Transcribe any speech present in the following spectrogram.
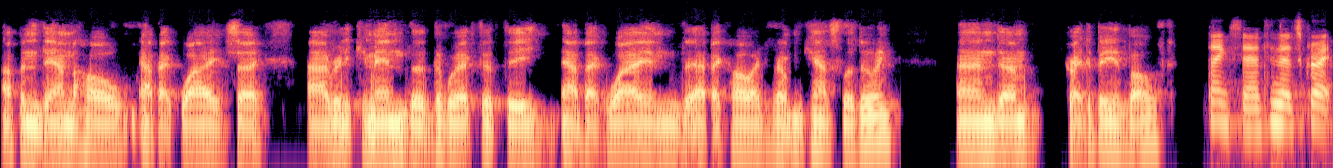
up and down the whole Outback Way. So I uh, really commend the, the work that the Outback Way and the Outback Highway Development Council are doing. And um, great to be involved. Thanks, Anthony. That's great.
